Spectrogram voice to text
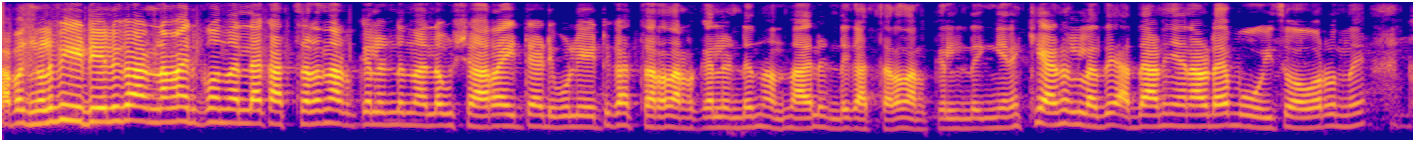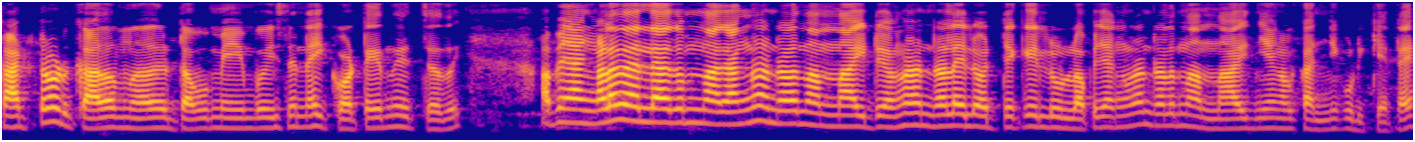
അപ്പം നിങ്ങൾ വീഡിയോയിൽ കാണണമായിരിക്കൊന്നല്ല കച്ചറ നടക്കലുണ്ട് നല്ല ഉഷാറായിട്ട് അടിപൊളിയായിട്ട് കച്ചറ നടക്കലുണ്ട് നന്നാലുണ്ട് കച്ചറ നടക്കലുണ്ട് ഇങ്ങനെയൊക്കെയാണുള്ളത്. അതാണ് ഞാൻ അവിടെ വോയിസ് ഓവർ ഒന്ന് കട്ട് കൊടുക്കാതെ നിന്നത് കേട്ടോ. മെയിൻ വോയിസ് തന്നെ ആയിക്കോട്ടെ എന്ന് വെച്ചത്. അപ്പോൾ ഞങ്ങളതെല്ലാതും ന- ഞങ്ങൾ രണ്ടാളും നന്നായിട്ട് ഞങ്ങൾ രണ്ടാളും ഒറ്റയ്ക്കല്ലേ ഉള്ളൂ. അപ്പോൾ ഞങ്ങൾ രണ്ടാളും നന്നായി ഞങ്ങൾ കഞ്ഞി കുടിക്കട്ടെ.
